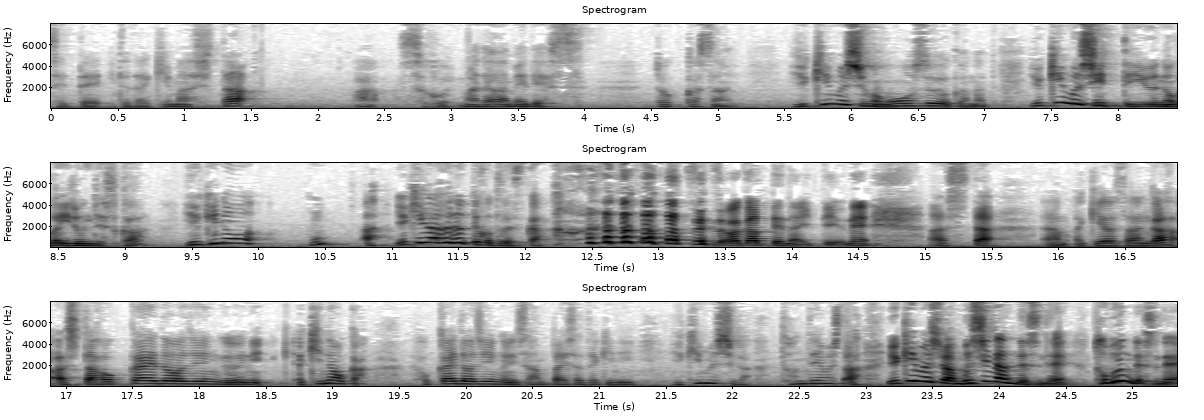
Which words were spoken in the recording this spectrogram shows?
せていただきました。あすごい。まだ雨です。ロッカさん雪虫ももうすぐかな雪虫っていうのがいるんですか？雪のん？あ雪が降るってことですか？先生分かってないっていうね。明日あ明夫さんが明日北海道神宮に昨日か。北海道神宮に参拝した時に雪虫が飛んでいました。あ雪虫は虫なんですね。飛ぶんですね。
